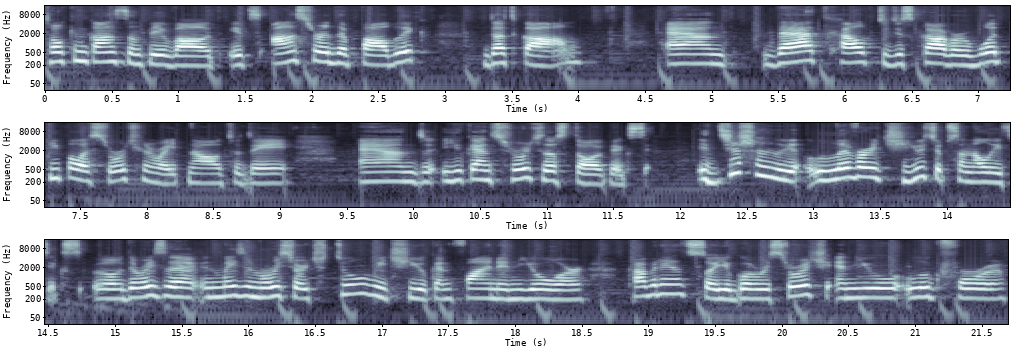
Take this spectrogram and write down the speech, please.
talking constantly about. It's answerthepublic.com and that helps to discover what people are searching right now today and you can search those topics Additionally, leverage YouTube's analytics. Uh, there is an amazing research tool which you can find in your cabinet. So you go research and you look for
